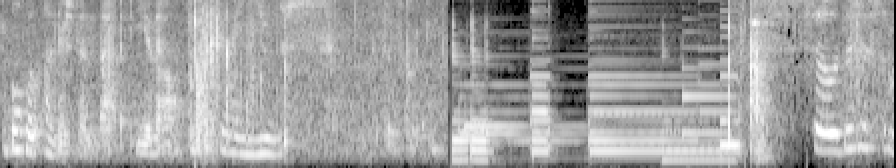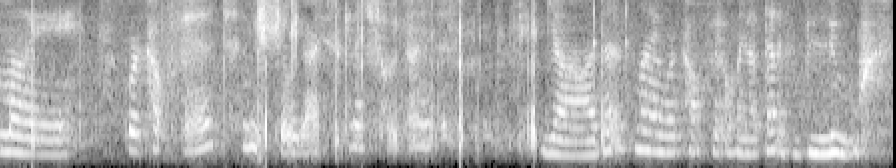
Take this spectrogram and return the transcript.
People will understand that, you know. I'm just gonna use sunscreen. So this is my workout fit. Let me show you guys. Can I show you guys? Yeah, that is my workout fit. Oh my god, that is blue.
